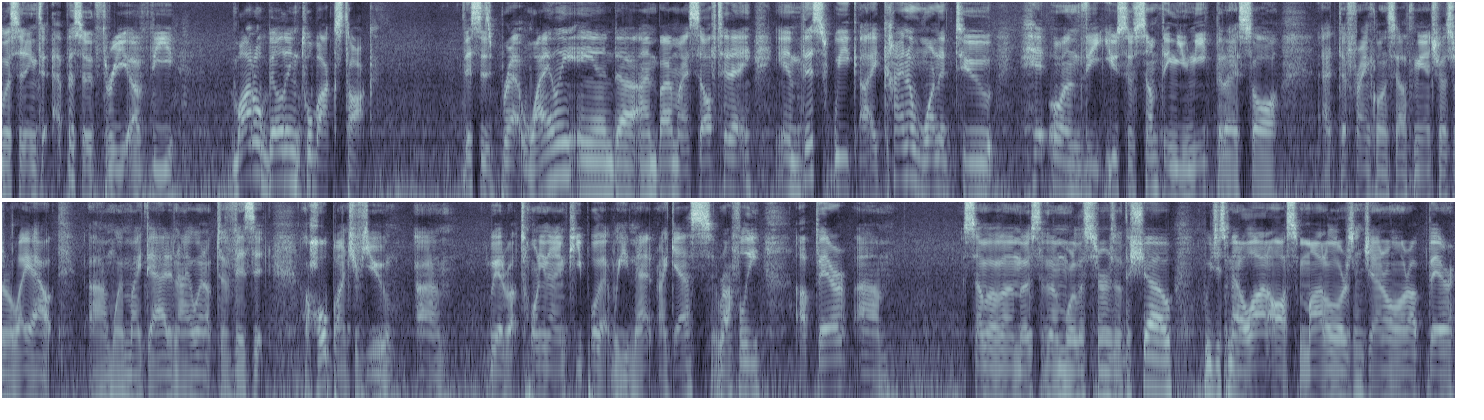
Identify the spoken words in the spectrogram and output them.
listening to episode three of the Model Building Toolbox Talk. This is Brett Wiley, and uh, I'm by myself today. And this week, I kind of wanted to hit on the use of something unique that I saw at the Franklin South Manchester layout um, when my dad and I went up to visit a whole bunch of you. Um, we had about 29 people that we met, I guess, roughly up there. Um, some of them, most of them were listeners of the show. We just met a lot of awesome modelers in general are up there.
